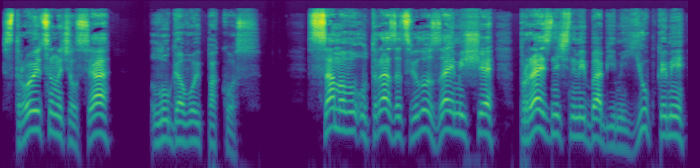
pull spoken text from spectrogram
Строиться начался луговой покос. С самого утра зацвело займище праздничными бабьими юбками,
